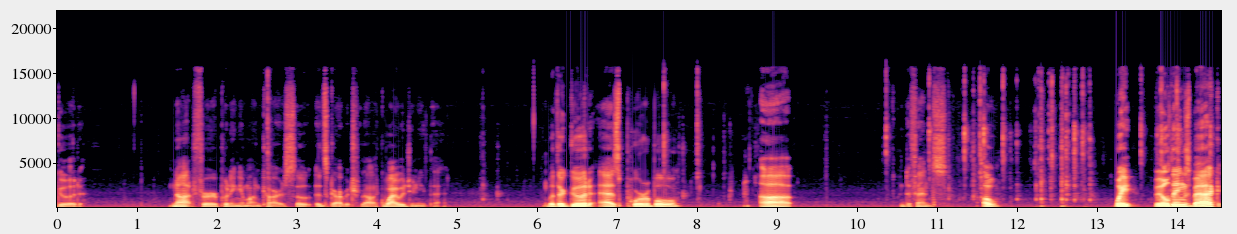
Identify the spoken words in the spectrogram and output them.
good. Not for putting him on cars, so it's garbage for that. Like, why would you need that? But they're good as portable uh defense. Oh, Wait, buildings back?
